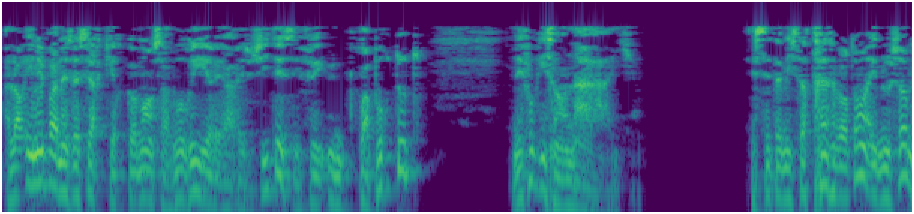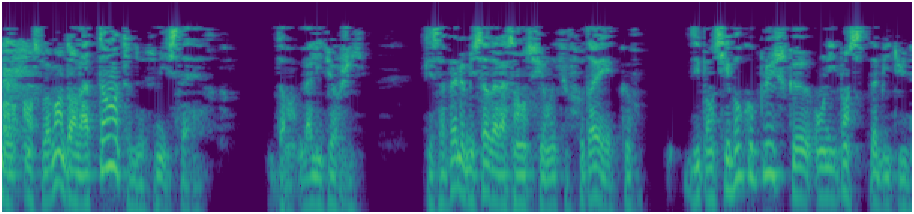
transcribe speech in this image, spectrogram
Alors il n'est pas nécessaire qu'ils recommencent à mourir et à ressusciter, c'est fait une fois pour toutes, mais il faut qu'ils s'en aillent. Et c'est un mystère très important, et nous sommes en, ce moment dans l'attente de ce mystère, dans la liturgie, qui s'appelle le mystère de l'ascension, et qu'il faudrait que vous y pensiez beaucoup plus qu'on y pense d'habitude.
